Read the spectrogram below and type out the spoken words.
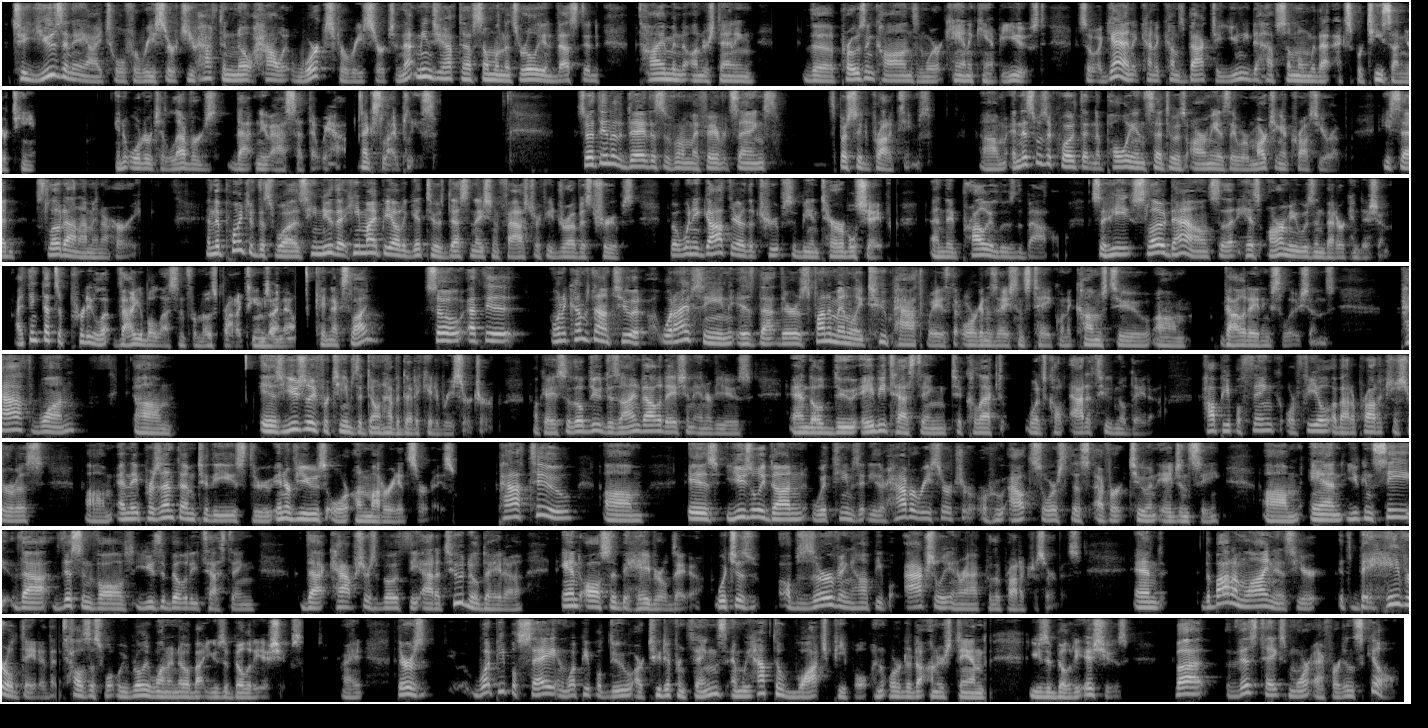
to use an ai tool for research you have to know how it works for research and that means you have to have someone that's really invested time into understanding the pros and cons and where it can and can't be used so again, it kind of comes back to you need to have someone with that expertise on your team in order to leverage that new asset that we have. Next slide, please. So at the end of the day, this is one of my favorite sayings, especially to product teams. Um, and this was a quote that Napoleon said to his army as they were marching across Europe. He said, Slow down, I'm in a hurry. And the point of this was he knew that he might be able to get to his destination faster if he drove his troops. But when he got there, the troops would be in terrible shape and they'd probably lose the battle. So he slowed down so that his army was in better condition. I think that's a pretty le- valuable lesson for most product teams I know. Okay, next slide. So at the when it comes down to it, what I've seen is that there's fundamentally two pathways that organizations take when it comes to um, validating solutions. Path one um, is usually for teams that don't have a dedicated researcher. Okay, so they'll do design validation interviews and they'll do A B testing to collect what's called attitudinal data how people think or feel about a product or service, um, and they present them to these through interviews or unmoderated surveys. Path two um, is usually done with teams that either have a researcher or who outsource this effort to an agency. Um, and you can see that this involves usability testing that captures both the attitudinal data and also behavioral data, which is observing how people actually interact with a product or service. And the bottom line is here it's behavioral data that tells us what we really want to know about usability issues right? There's what people say and what people do are two different things and we have to watch people in order to understand usability issues. But this takes more effort and skill.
